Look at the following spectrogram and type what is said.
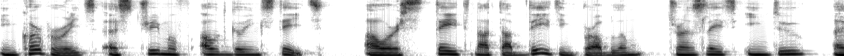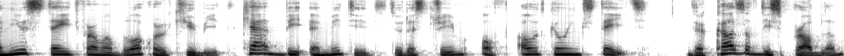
incorporates a stream of outgoing states. Our state not updating problem translates into a new state from a bloc or cubit can't be emitted to the stream of outgoing states. The cause of this problem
